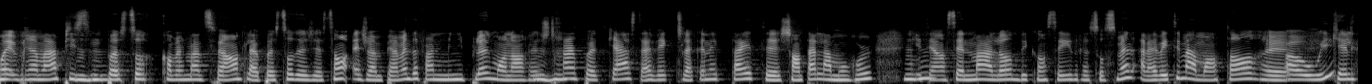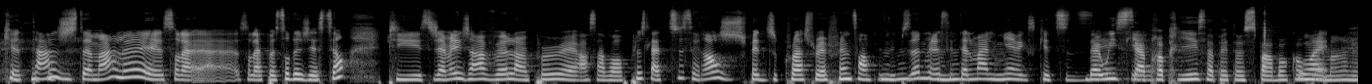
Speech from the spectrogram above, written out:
Oui, vraiment. Puis c'est Mhm. une posture complètement différente, la posture de gestion. Et je vais me permettre de faire une mini plug. mais On a enregistré Mhm. un podcast avec, tu la connais peut-être, euh, Chantal Lamoureux, qui Mhm. était anciennement à l'ordre des conseillers de ressources humaines. Elle avait été ma mentor euh, Ah oui? quelques temps justement là euh, sur la sur la posture de gestion. Puis si jamais les gens veulent un peu euh, en savoir plus là-dessus, c'est rare je fais du cross reference entre les Mhm. épisodes, mais là c'est Mhm. tellement aligné avec ce que tu dis. Ben oui, si c'est approprié, ça peut être un super bon complément. là.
